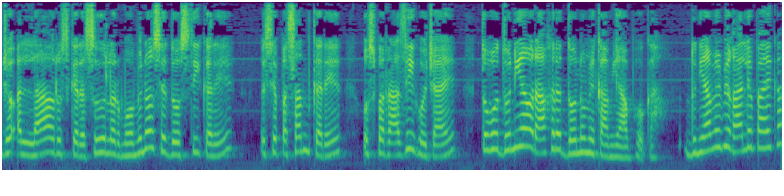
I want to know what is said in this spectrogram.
جو اللہ اور اس کے رسول اور مومنوں سے دوستی کرے، اسے پسند کرے، اس پر راضی ہو جائے، تو وہ دنیا اور آخرت دونوں میں کامیاب ہوگا۔ دنیا میں بھی غالب آئے گا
